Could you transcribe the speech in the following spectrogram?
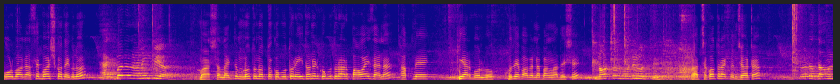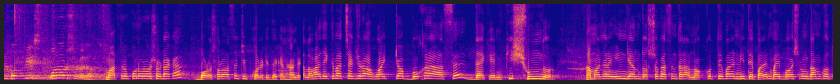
বোরবাগ আছে বয়স কত এগুলোর? একবারে রানিং পিয়ার মার্শাল্লাহ একদম নতুনত্ব কবুতর এই ধরনের কবুতর আর পাওয়াই যায় না। আপনি কি আর বলব খুঁজে পাবেন না বাংলাদেশে। আচ্ছা কত রাখবেন জয়াটা মাত্র পনেরোশো টাকা বড় সড়ো আছে টিপ কোয়ালিটি দেখেন। হান্ড্রেড ভাই দেখতে পাচ্ছি একজোড়া হোয়াইট টপ বোখারা আছে দেখেন কি সুন্দর। আমার যারা ইন্ডিয়ান দর্শক আছেন তারা নক করতে পারেন নিতে পারেন। ভাই বয়স এবং দাম কত?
